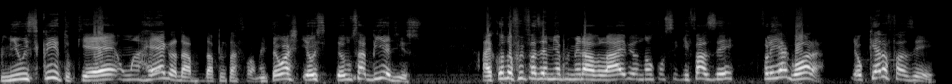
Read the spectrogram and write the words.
mil inscritos, que é uma regra da, da plataforma. Então eu, eu, eu não sabia disso. Aí quando eu fui fazer a minha primeira live, eu não consegui fazer. Falei, e agora? Eu quero fazer.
